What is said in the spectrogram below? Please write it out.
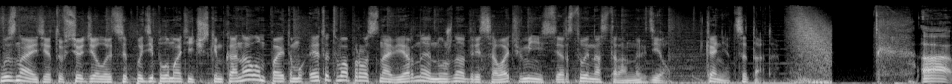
«Вы знаете, это все делается по дипломатическим каналам, поэтому этот вопрос, наверное, нужно адресовать в Министерство иностранных дел». Конец цитаты. А,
